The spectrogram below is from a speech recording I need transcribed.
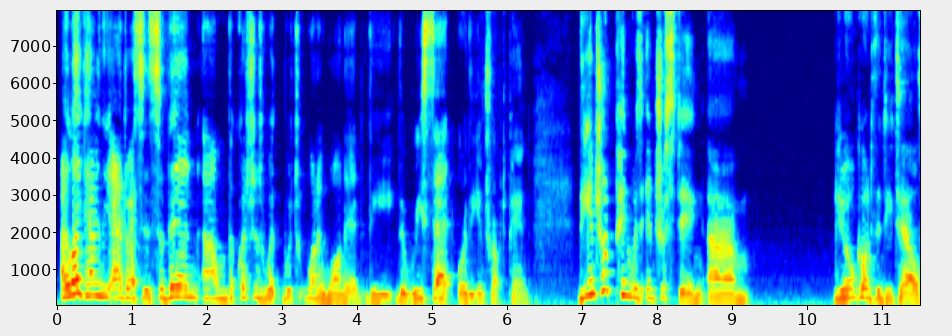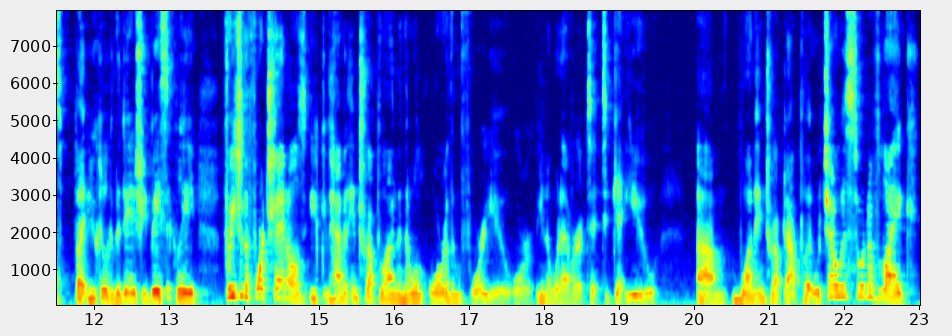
I liked having the addresses. So then um, the question is which, which one I wanted the the reset or the interrupt pin. The interrupt pin was interesting. Um, you don't go into the details, but you can look at the data sheet. Basically, for each of the four channels, you can have an interrupt line, and that will OR them for you, or you know whatever to to get you um, one interrupt output, which I was sort of like.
